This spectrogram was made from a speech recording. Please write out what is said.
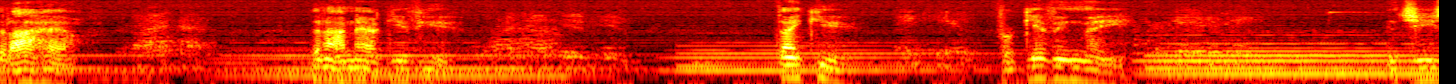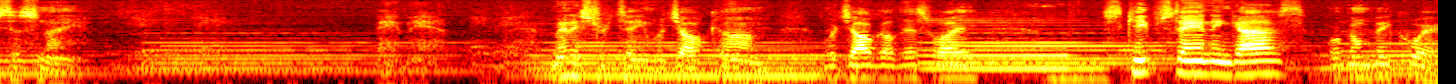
that I have, that I now give you. Thank you for giving me. In Jesus' name. Amen. Ministry team, would y'all come? Would y'all go this way? Just keep standing, guys. We're going to be quick.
